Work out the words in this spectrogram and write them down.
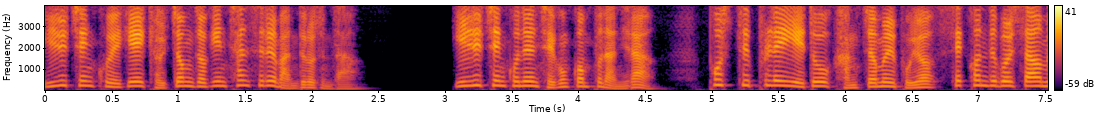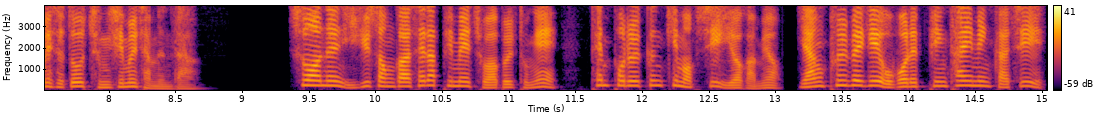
일류첸코에게 결정적인 찬스를 만들어준다. 일류첸코는 제공권뿐 아니라 포스트 플레이에도 강점을 보여 세컨드볼 싸움에서도 중심을 잡는다. 수원은 이규성과 세라핌의 조합을 통해 템포를 끊김없이 이어가며 양 풀백의 오버래핑 타이밍까지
